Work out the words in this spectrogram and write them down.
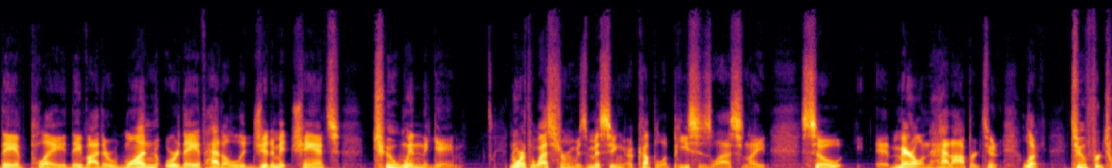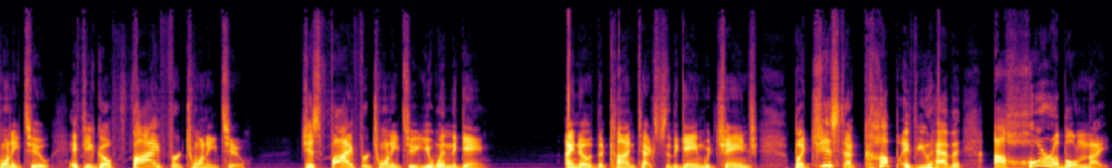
they have played, they've either won or they have had a legitimate chance to win the game. Northwestern was missing a couple of pieces last night, so uh, Maryland had opportunity. Look, two for 22. If you go five for 22, just five for 22, you win the game. I know the context of the game would change, but just a couple, if you have a, a horrible night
